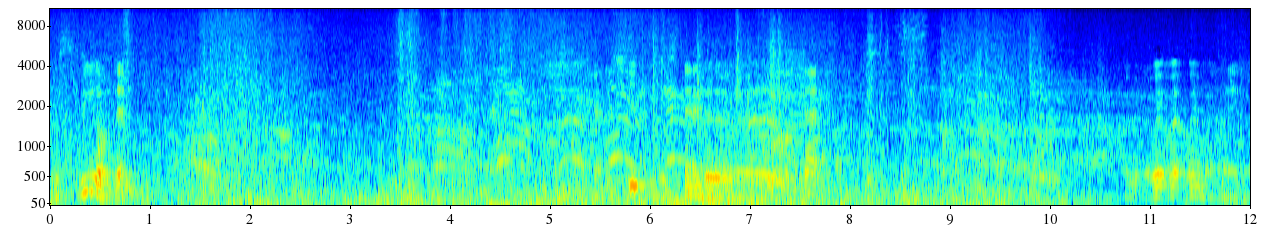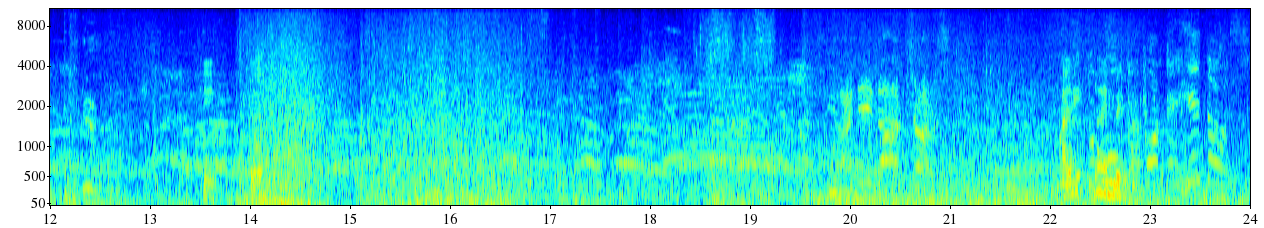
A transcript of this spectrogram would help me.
There's three of them. Can the ship withstand the attack? Uh, where, where, where am I going? Okay, so I need archers! I do climbing up. Before they hit us!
